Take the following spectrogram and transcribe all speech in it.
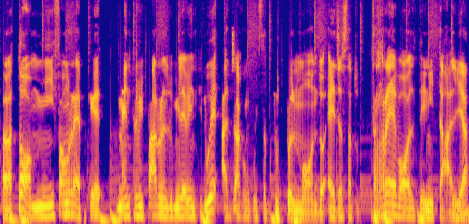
Allora, Tommy fa un rap che, mentre vi parlo nel 2022, ha già conquistato tutto il mondo. È già stato tre volte in Italia,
